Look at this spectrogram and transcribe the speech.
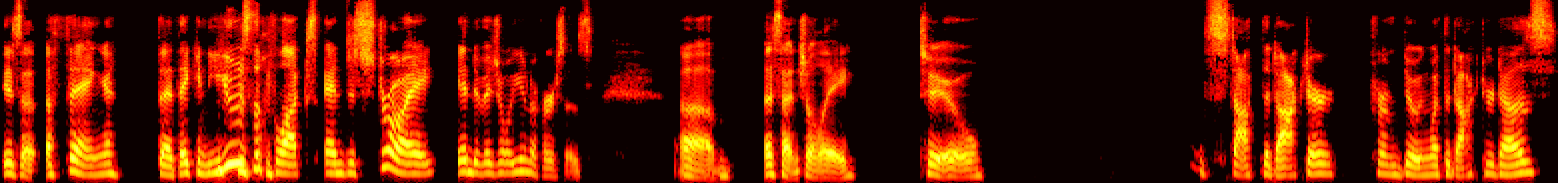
is a, a thing that they can use the flux and destroy individual universes. Um essentially to stop the doctor from doing what the doctor does.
